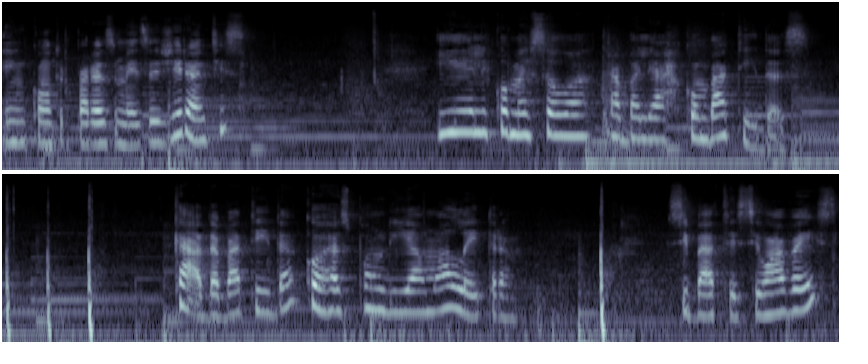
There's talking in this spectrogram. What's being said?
encontro para as mesas girantes e ele começou a trabalhar com batidas. Cada batida correspondia a uma letra. Se batesse uma vez,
